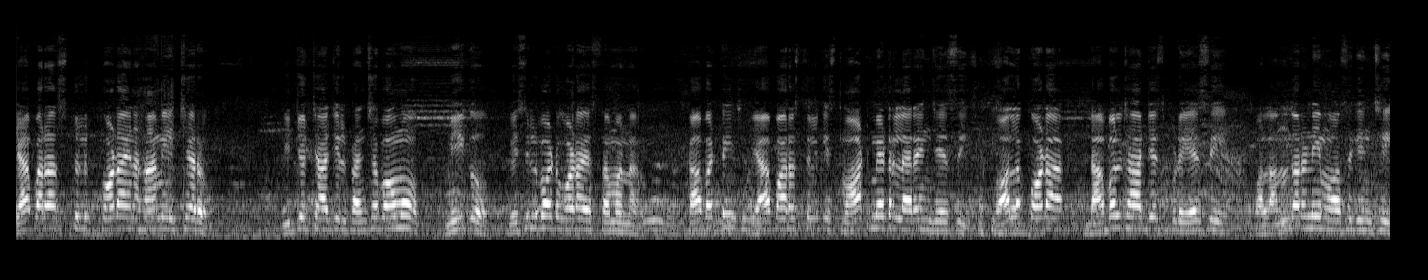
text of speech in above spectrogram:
వ్యాపారస్తులకు కూడా ఆయన హామీ ఇచ్చారు. విద్యుత్ ఛార్జీలు పెంచబోము మీకు వెసులుబాటు కూడా ఇస్తామన్నారు. కాబట్టి వ్యాపారస్తులకి స్మార్ట్ మీటర్లు అరేంజ్ చేసి వాళ్ళకు కూడా డబుల్ ఛార్జెస్ ఇప్పుడు వేసి వాళ్ళందరినీ మోసగించి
